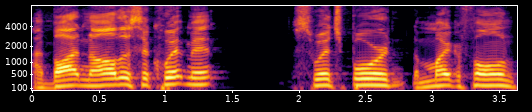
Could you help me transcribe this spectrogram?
I bought in all this equipment, switchboard, the microphone.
